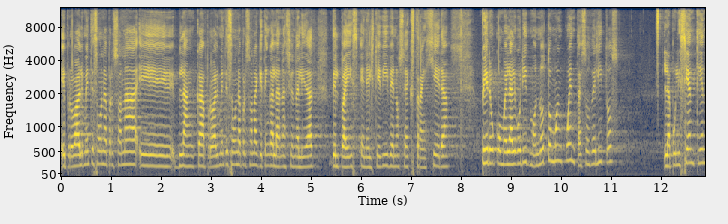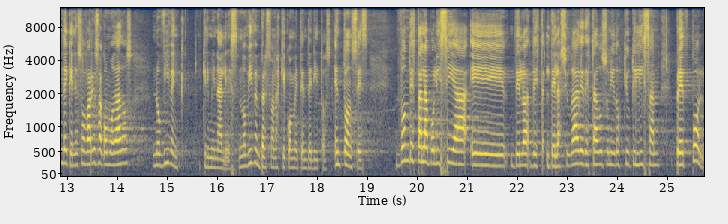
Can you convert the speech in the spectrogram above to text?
eh, probablemente sea una persona eh, blanca, probablemente sea una persona que tenga la nacionalidad del país en el que vive, no sea extranjera, pero como el algoritmo no tomó en cuenta esos delitos, la policía entiende que en esos barrios acomodados no viven criminales, no viven personas que cometen delitos. Entonces, ¿Dónde está la policía eh, de, las ciudades de Estados Unidos que utilizan PredPol?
